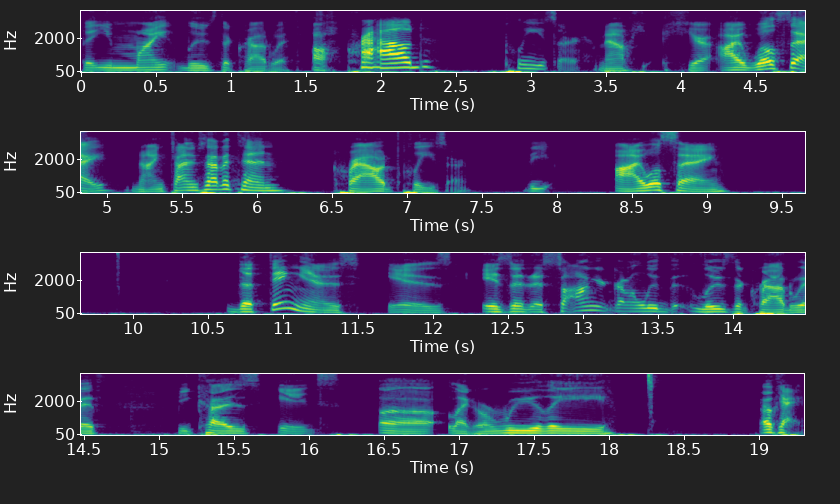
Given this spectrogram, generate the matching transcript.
that you might lose the crowd with? Oh, Crowd pleaser. now here I will say nine times out of ten, crowd pleaser. I will say. The thing is, is is it a song you're gonna lose, lose the crowd with because it's uh like a really okay.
